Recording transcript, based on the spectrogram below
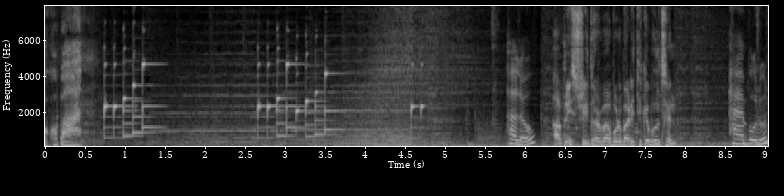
ভগবান। হ্যালো? আপনি শ্রীধর বাবুর বাড়ি থেকে বলছেন? হ্যাঁ বলুন।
